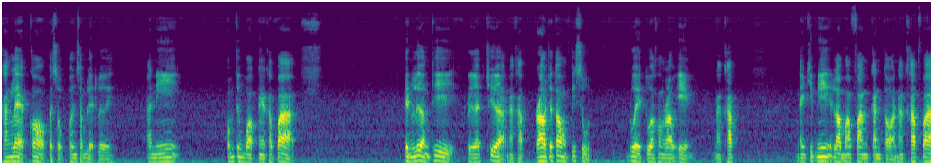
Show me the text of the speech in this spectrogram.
ครั้งแรกก็ประสบผลสำเร็จเลย อันนี้ผมถึงบอกไงครับว่า เป็นเรื่องที่เหลือเชื่อนะครับ เราจะต้องพิสูจน์ด้วยตัวของเราเองนะครับ ในคลิปนี้เรามาฟังกันต่อนะครับว่า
